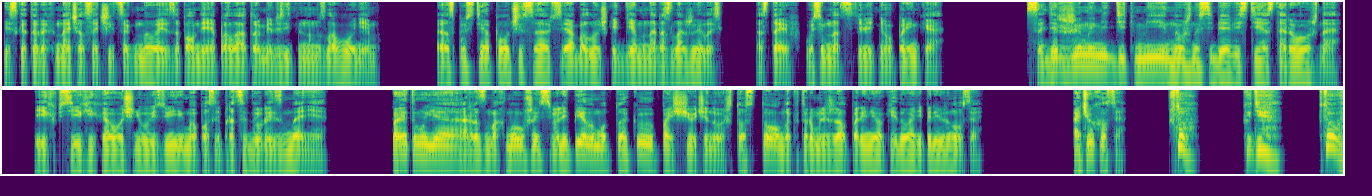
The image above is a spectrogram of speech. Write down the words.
из которых начал сочиться гной, заполняя палату омерзительным зловонием. А спустя полчаса вся оболочка демона разложилась, оставив восемнадцатилетнего паренька. С содержимыми детьми нужно себя вести осторожно. Их психика очень уязвима после процедуры изгнания. Поэтому я, размахнувшись, влепил ему такую пощечину, что стол, на котором лежал паренек, едва не перевернулся. Очухался? «Что? Где? Кто вы?»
